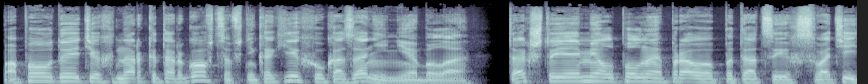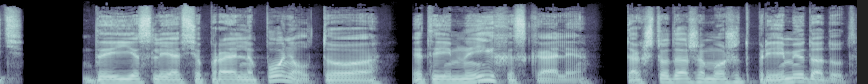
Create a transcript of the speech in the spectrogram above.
По поводу этих наркоторговцев никаких указаний не было, так что я имел полное право пытаться их схватить. Да и если я все правильно понял, то это именно их искали, так что даже, может, премию дадут.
